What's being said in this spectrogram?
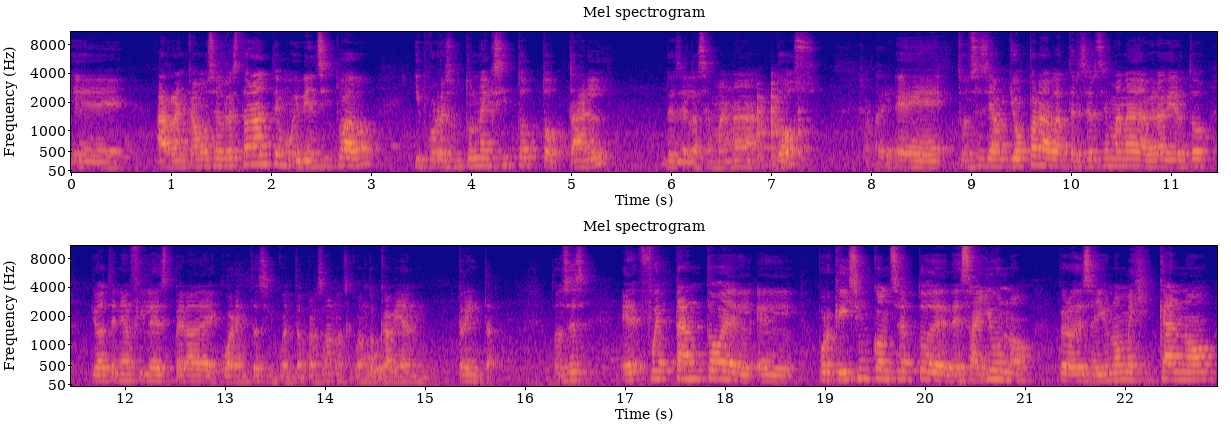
eh, arrancamos el restaurante muy bien situado y pues resultó un éxito total desde la semana 2. Eh, entonces ya yo para la tercera semana de haber abierto, yo ya tenía fila de espera de 40, 50 personas, cuando cabían 30. Entonces eh, fue tanto el, el, porque hice un concepto de desayuno, pero desayuno mexicano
